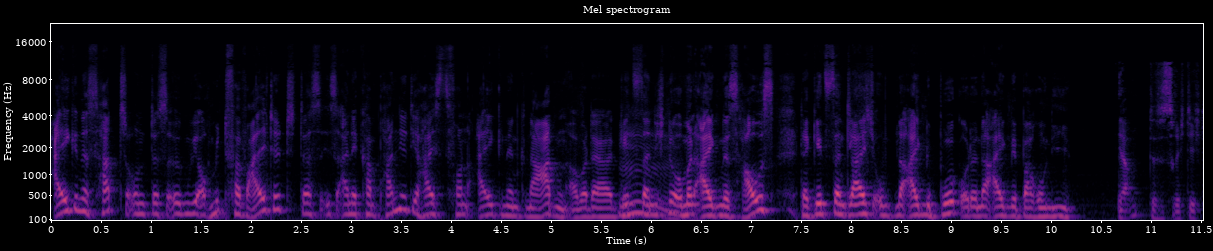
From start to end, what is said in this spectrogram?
Eigenes hat und das irgendwie auch mitverwaltet. Das ist eine Kampagne, die heißt von eigenen Gnaden. Aber da geht es mm. dann nicht nur um ein eigenes Haus, da geht es dann gleich um eine eigene Burg oder eine eigene Baronie. Ja, das ist richtig.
